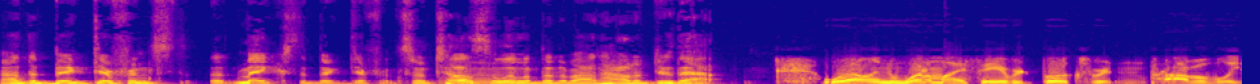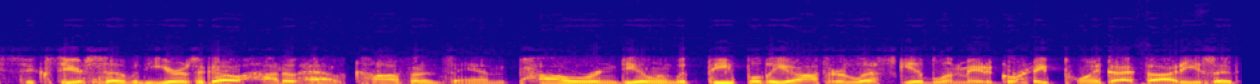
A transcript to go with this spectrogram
Uh, the big difference that makes the big difference. So tell us a little bit about how to do that. Well, in one of my favorite books written probably 60 or 70 years ago, How to Have Confidence and Power in Dealing with People, the author Les Giblin made a great point, I thought. He said,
